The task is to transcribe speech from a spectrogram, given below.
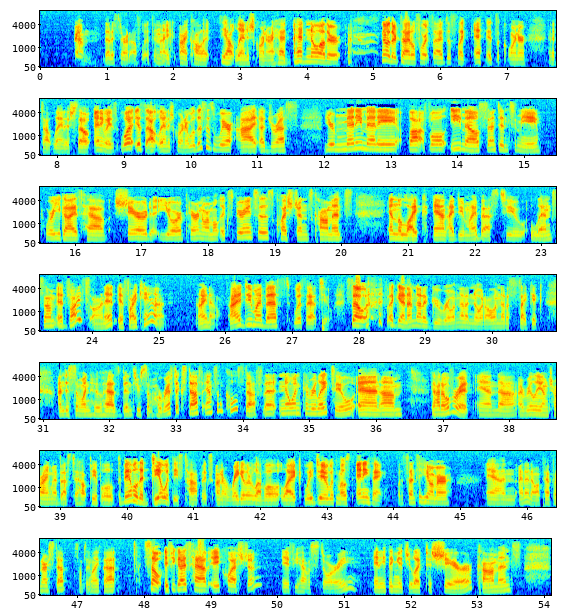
that I start off with, and I I call it the outlandish corner. I had I had no other no other title for it, so I just like, eh, it's a corner and it's outlandish. So, anyways, what is the outlandish corner? Well, this is where I address your many, many thoughtful emails sent in to me where you guys have shared your paranormal experiences, questions, comments, and the like, and I do my best to lend some advice on it if I can. I know. I do my best with that too. So, again, I'm not a guru. I'm not a know it all. I'm not a psychic. I'm just someone who has been through some horrific stuff and some cool stuff that no one can relate to and um, got over it. And uh, I really am trying my best to help people to be able to deal with these topics on a regular level, like we do with most anything, with a sense of humor and, I don't know, a pep in our step, something like that. So, if you guys have a question, if you have a story, anything that you'd like to share, comments,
